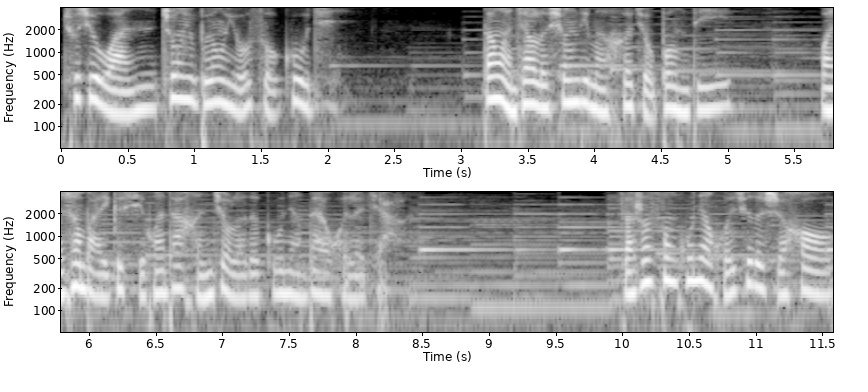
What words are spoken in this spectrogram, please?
出去玩终于不用有所顾忌。当晚叫了兄弟们喝酒蹦迪，晚上把一个喜欢他很久了的姑娘带回了家。”早上送姑娘回去的时候，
